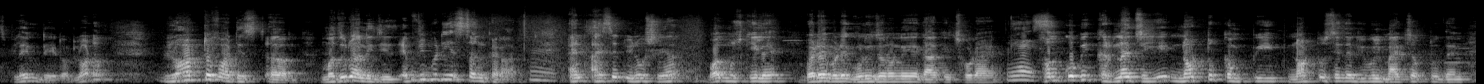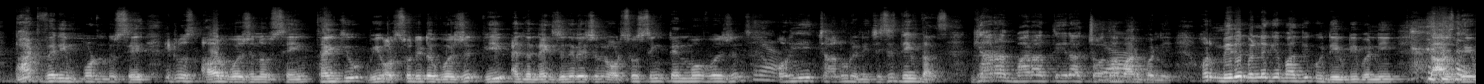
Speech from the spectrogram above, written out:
स्प्लेंडेड और lot of lot of artists um, Madhurani ji's everybody has sung karar and I said you know Shreya बहुत मुश्किल है बड़े बड़े गुणीजनों ने ये गा के छोड़ा है yes. हमको भी करना चाहिए not to compete not to say that you will match up to them but very important to say it was our version of saying thank you we also did a version we and the next generation will also sing 10 more versions Yeah. और ये चालू रहनी चाहिए जैसे देवदास ग्यारह बारह तेरह चौदह Yeah. बार बनी और मेरे बनने के बाद भी कोई देवडी बनी दास देव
